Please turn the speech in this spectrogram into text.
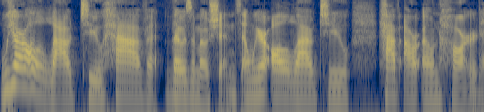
we are all allowed to have those emotions and we are all allowed to have our own hard.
